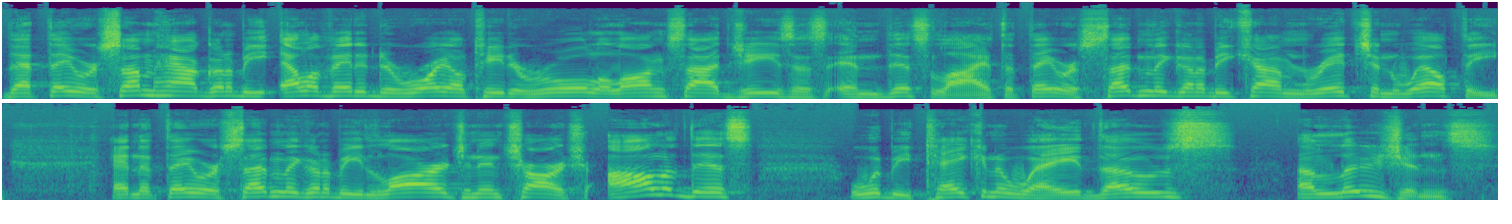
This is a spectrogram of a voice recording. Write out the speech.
that they were somehow going to be elevated to royalty to rule alongside Jesus in this life, that they were suddenly going to become rich and wealthy, and that they were suddenly going to be large and in charge. All of this would be taken away. Those illusions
